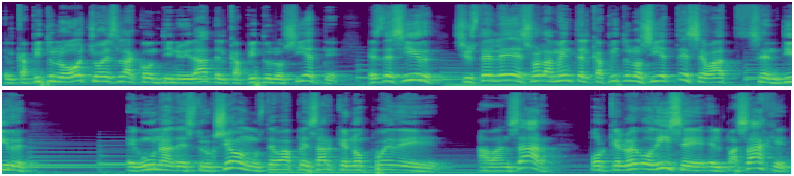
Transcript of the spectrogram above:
El capítulo 8 es la continuidad del capítulo 7. Es decir, si usted lee solamente el capítulo 7 se va a sentir en una destrucción. Usted va a pensar que no puede avanzar. Porque luego dice el pasaje,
